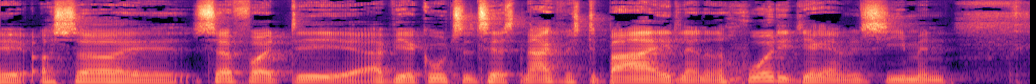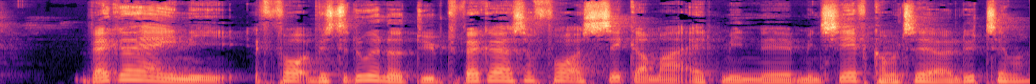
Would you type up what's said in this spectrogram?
Øh, og så øh, sørg for, at, det, at vi har god tid til at snakke, hvis det bare er et eller andet hurtigt, jeg gerne vil sige, men hvad gør jeg egentlig, for, hvis det nu er noget dybt, hvad gør jeg så for at sikre mig, at min, øh, min chef kommer til at lytte til mig?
